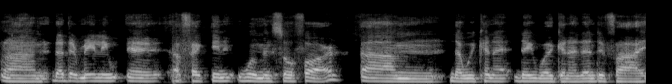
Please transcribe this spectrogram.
um, that they're mainly uh, affecting women so far um, that we can that we can identify,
